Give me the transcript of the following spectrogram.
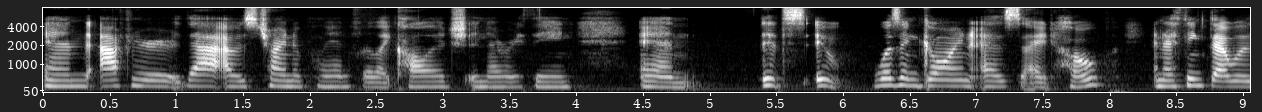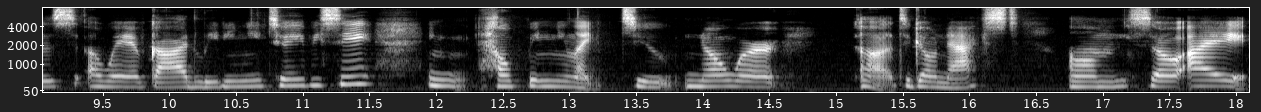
And after that, I was trying to plan for like college and everything, and it's it wasn't going as I'd hope. And I think that was a way of God leading me to ABC and helping me like to know where uh, to go next. Um, so I,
